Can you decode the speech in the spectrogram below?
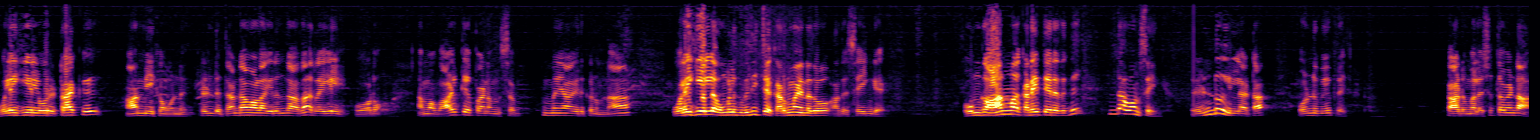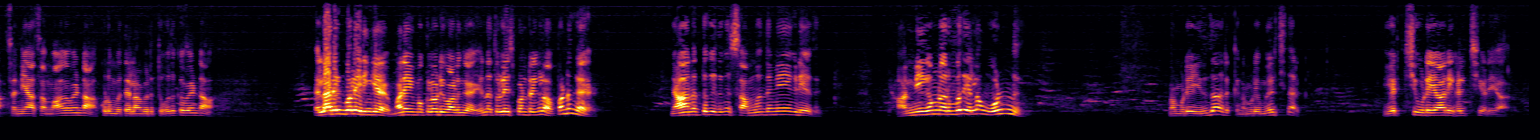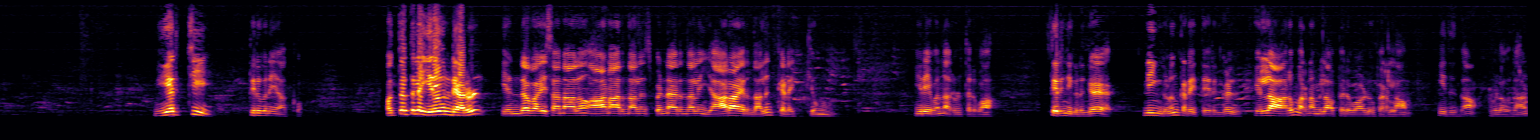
உலகியல் ஒரு ட்ராக்கு ஆன்மீகம் ஒன்று ரெண்டு தண்டவாளம் இருந்தால் தான் ரயில் ஓடும். நம்ம வாழ்க்கை பயணம் செம்மையாக இருக்கணும்னா உலகியல்ல உங்களுக்கு விதிச்ச கர்மம் என்னதோ அதை செய்யுங்க. உங்கள் ஆன்மா கடை தேர்றதுக்கு தவம் செய்யுங்க. ரெண்டும் இல்லாட்டா ஒன்றுமே பிரச்சனை காடு மலை சுத்த வேண்டாம் சந்நியாசம் ஆக வேண்டாம் குடும்பத்தை எல்லாம் வெறுத்து ஒதுக்க வேண்டாம். எல்லாரையும் போல இருங்க மனைவி மக்களோடு வாழுங்க. என்ன தொழில் பண்றீங்களோ பண்ணுங்க. ஞானத்துக்கும் இதுக்கும் சம்மந்தமே கிடையாது. ஆன்மீகம்னு வரும்போது எல்லாம் ஒண்ணு. நம்முடைய இதுதான் இருக்கு நம்முடைய முயற்சி தான் இருக்கு. முயற்சி உடையார் இகழ்ச்சி அடையார். முயற்சி திருவினையாக்கும். மொத்தத்துல இறைவனுடைய அருள் எந்த வயசானாலும் ஆணா இருந்தாலும் பெண்ணா இருந்தாலும் யாரா இருந்தாலும் கிடைக்கும். இறைவன் அருள் தருவான். தெரிஞ்சுக்கிடுங்க. நீங்களும் கடை தேருங்கள். எல்லாரும் மரணமில்லா பெருவாழ்வு பெறலாம். இதுதான் இவ்வளவுதான்.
